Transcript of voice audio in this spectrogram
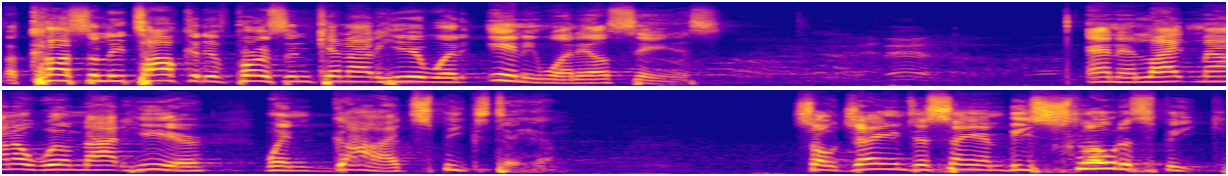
A constantly talkative person cannot hear what anyone else says. And in like manner will not hear when God speaks to him. So James is saying, be slow to speak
